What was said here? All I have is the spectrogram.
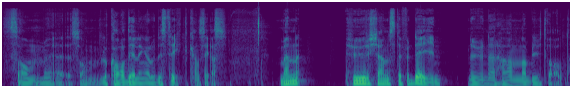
som, eh, som lokalavdelningar och distrikt kan sägas. Men hur känns det för dig nu när han har blivit vald?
